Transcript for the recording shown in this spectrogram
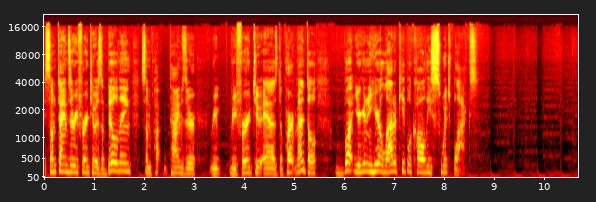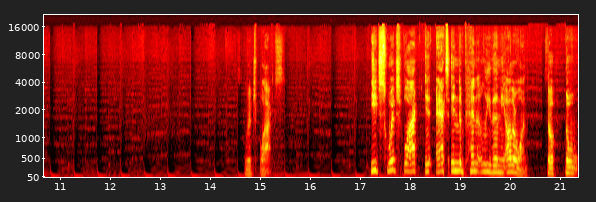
sometimes they're referred to as a building, sometimes they're re- referred to as departmental, but you're going to hear a lot of people call these switch blocks. Switch blocks. Each switch block acts independently than the other one. So the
